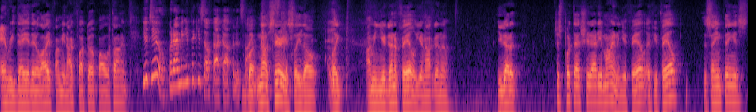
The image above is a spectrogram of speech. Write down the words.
every day of their life. I mean, I fuck up all the time. You do. But I mean, you pick yourself back up and it's fine. But no, seriously though, like, I mean, you're going to fail. You're not going to, you got to just put that shit out of your mind and you fail. If you fail, the same thing as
